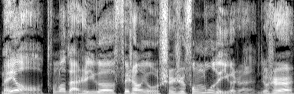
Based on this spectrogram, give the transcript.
没有，童乐仔是一个非常有绅士风度的一个人，就是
